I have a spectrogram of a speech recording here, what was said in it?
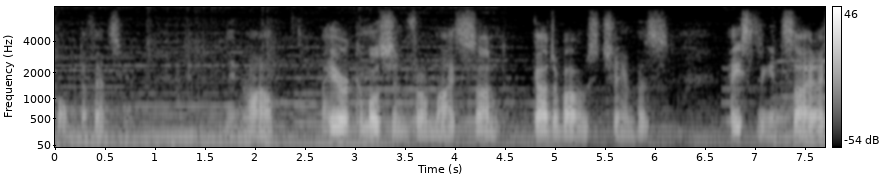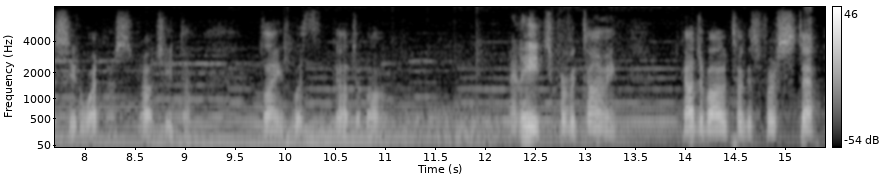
form a defense here. Meanwhile, I hear a commotion from my son Gajabahu's chambers. Hastening inside, I see the wet nurse Rajita playing with Gajabahu. It's perfect timing. Gajabahu took his first step.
